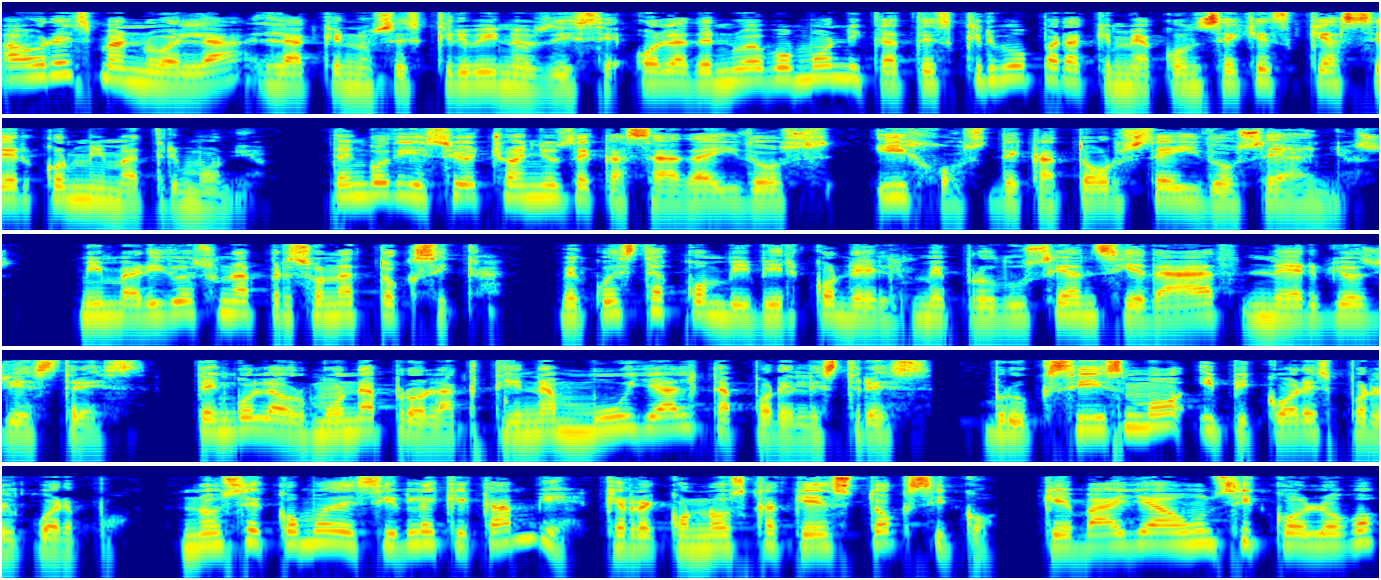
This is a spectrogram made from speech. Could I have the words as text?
Ahora es Manuela la que nos escribe y nos dice, Hola de nuevo Mónica, te escribo para que me aconsejes qué hacer con mi matrimonio. Tengo 18 años de casada y dos hijos de 14 y 12 años. Mi marido es una persona tóxica. Me cuesta convivir con él, me produce ansiedad, nervios y estrés. Tengo la hormona prolactina muy alta por el estrés, bruxismo y picores por el cuerpo. No sé cómo decirle que cambie, que reconozca que es tóxico, que vaya a un psicólogo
